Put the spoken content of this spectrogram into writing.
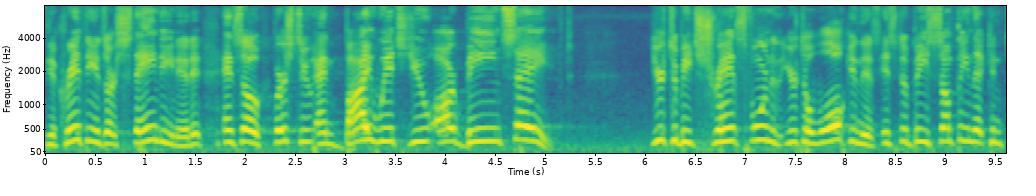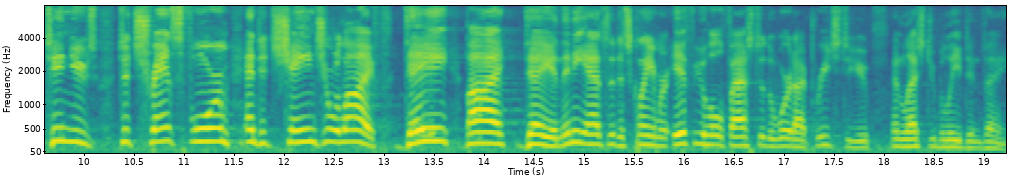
the Corinthians are standing in it. And so, verse 2 and by which you are being saved. You're to be transformed. You're to walk in this. It's to be something that continues to transform and to change your life day by day. And then he adds the disclaimer if you hold fast to the word I preached to you, unless you believed in vain.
